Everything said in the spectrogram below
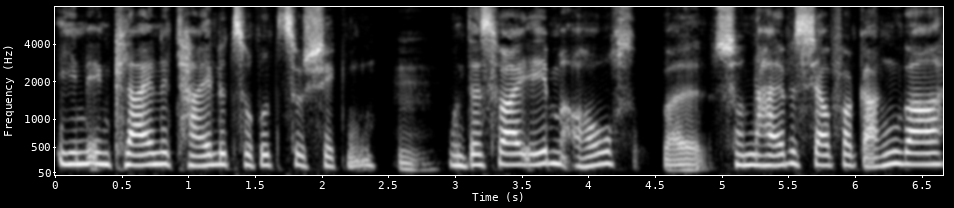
ihn in kleine Teile zurückzuschicken. Mhm. Und das war eben auch, weil schon ein halbes Jahr vergangen war,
